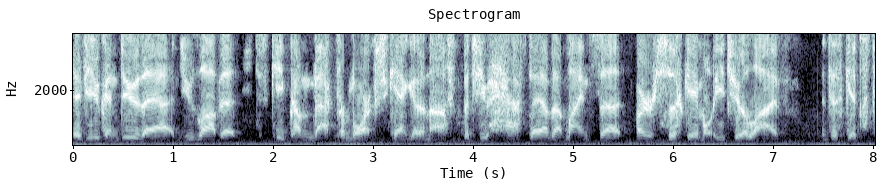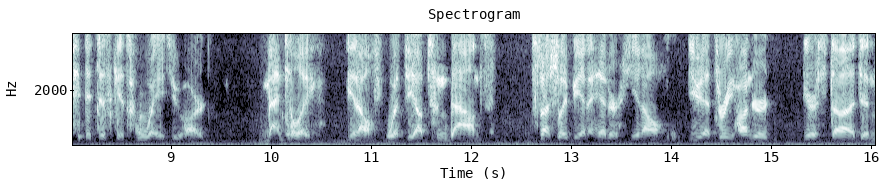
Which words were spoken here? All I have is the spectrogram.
if you can do that and you love it, you just keep coming back for more because you can't get enough. But you have to have that mindset, or this game will eat you alive. It just gets it just gets way too hard mentally, you know, with the ups and downs. Especially being a hitter, you know, you hit 300, you're a stud, and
